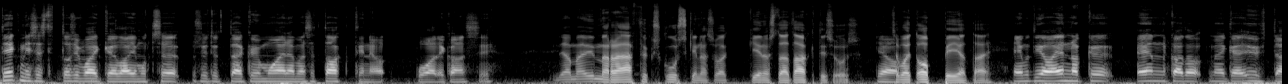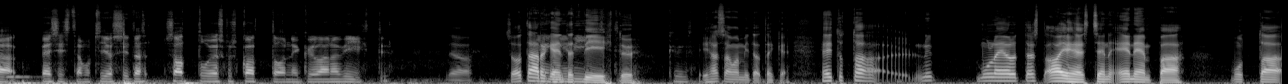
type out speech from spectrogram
teknisesti tosi vaikea laji, mutta se sytyttää kyllä mua enemmän se taktinen puoli kanssa. Ja mä ymmärrän F1-kuskina, sua kiinnostaa taktisuus. Joo. Sä voit oppia jotain. Ei, mutta joo, en, oo kyllä, en kato melkein yhtään pesistä, mutta jos sitä sattuu joskus kattoon, niin kyllä aina viihtyy. Joo. Se on tärkeintä, että viihtyy. Kyllä. Ihan sama mitä tekee. Hei tota, nyt mulla ei ole tästä aiheesta sen enempää, mutta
